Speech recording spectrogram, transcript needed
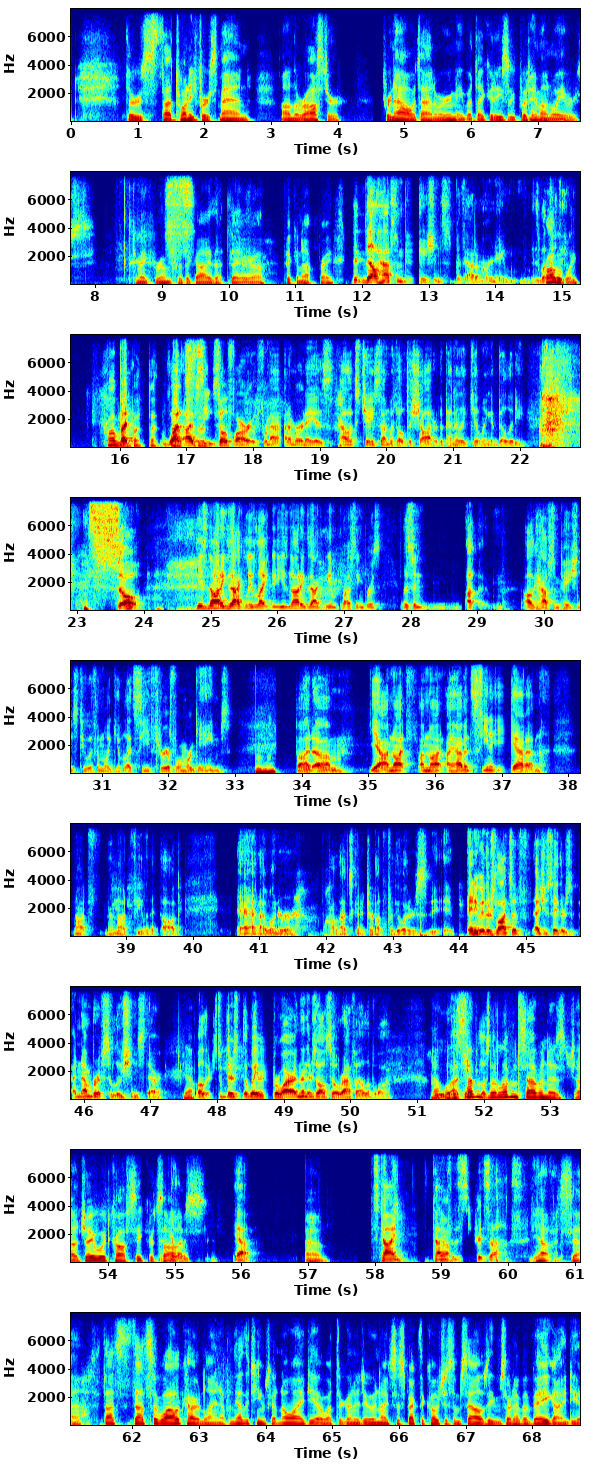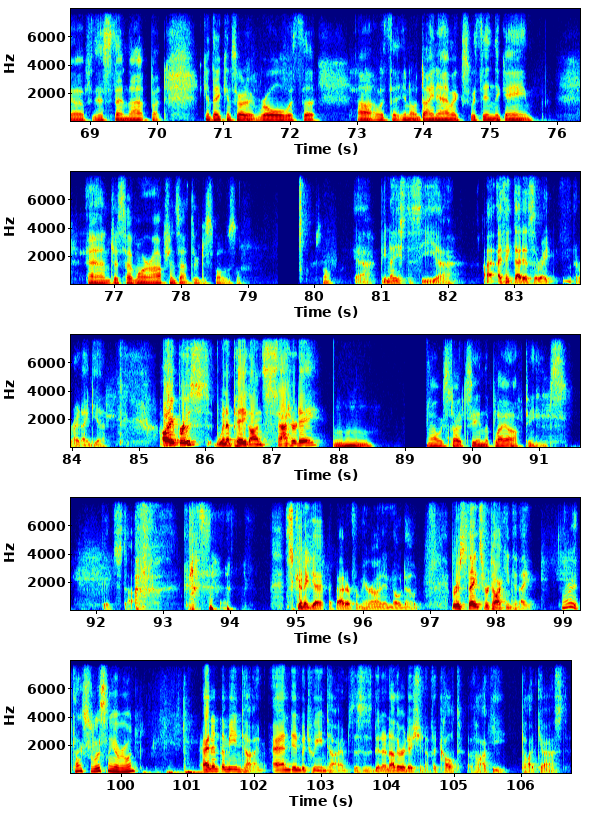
there's that 21st man on the roster for now it's Adam Erne, but they could easily put him on waivers to make room for the guy that they're uh, picking up, right? They'll have some patience with Adam Erne, is what probably. Probably, but, but that, what I've the, seen so far from Adam Erne is Alex Chiasson without the shot or the penalty killing ability. so he's not exactly like he's not exactly impressing Bruce. Listen, uh, I'll have some patience too with him. Like let's see three or four more games. Mm-hmm. But um, yeah, I'm not. I'm not. I haven't seen it yet. I'm not. I'm not feeling it, dog. And I wonder how that's going to turn out for the Oilers. Anyway, there's lots of, as you say, there's a number of solutions there. Yeah. Well, there's there's the waiver wire, and then there's also Raphael Lavoie. Yeah, well, the, uh, seven, the 11 7 is uh, Jay Woodcroft's secret sauce. Yeah. Um, it's time time yeah. for the secret sauce. Yeah, it's yeah. That's that's the wild card lineup, and the other team's got no idea what they're going to do. And I suspect the coaches themselves even sort of have a vague idea of this, then that, but can, they can sort of roll with the uh, with the you know dynamics within the game, and just have more options at their disposal. Yeah, be nice to see. Uh, I, I think that is the right the right idea. All right, Bruce, Winnipeg on Saturday. Mm-hmm. Now we start seeing the playoff teams. Good stuff. it's going to get better from here on in, no doubt. Bruce, thanks for talking tonight. All right. Thanks for listening, everyone. And in the meantime, and in between times, this has been another edition of the Cult of Hockey podcast.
